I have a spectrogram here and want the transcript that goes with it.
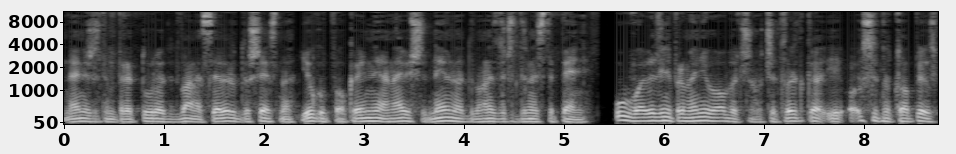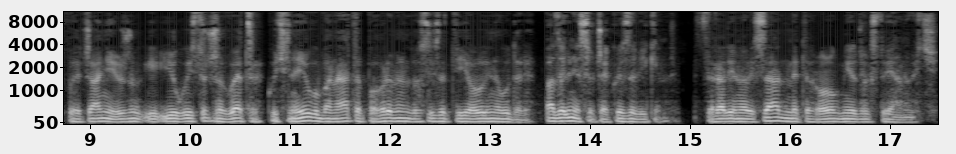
Najniža temperatura od 2 na severu do 6 na jugu pokrajine, a najviše dnevno od 12 do 14 stepeni. U Vojvodini promenjivo oblačno, četvrtka i osetno toplije uz povećanje južnog i jugoistočnog vetra, koji će na jugu Banata povremeno dostizati i olujne udare. Padavine se očekuje za vikend. Sa Radio Novi Sad, meteorolog Miodrag Stojanović.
